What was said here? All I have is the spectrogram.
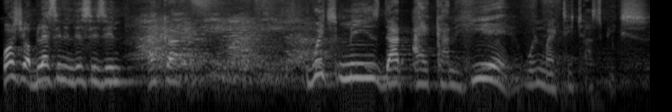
What's your blessing in this season? I can, which means that I can hear when my teacher speaks.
